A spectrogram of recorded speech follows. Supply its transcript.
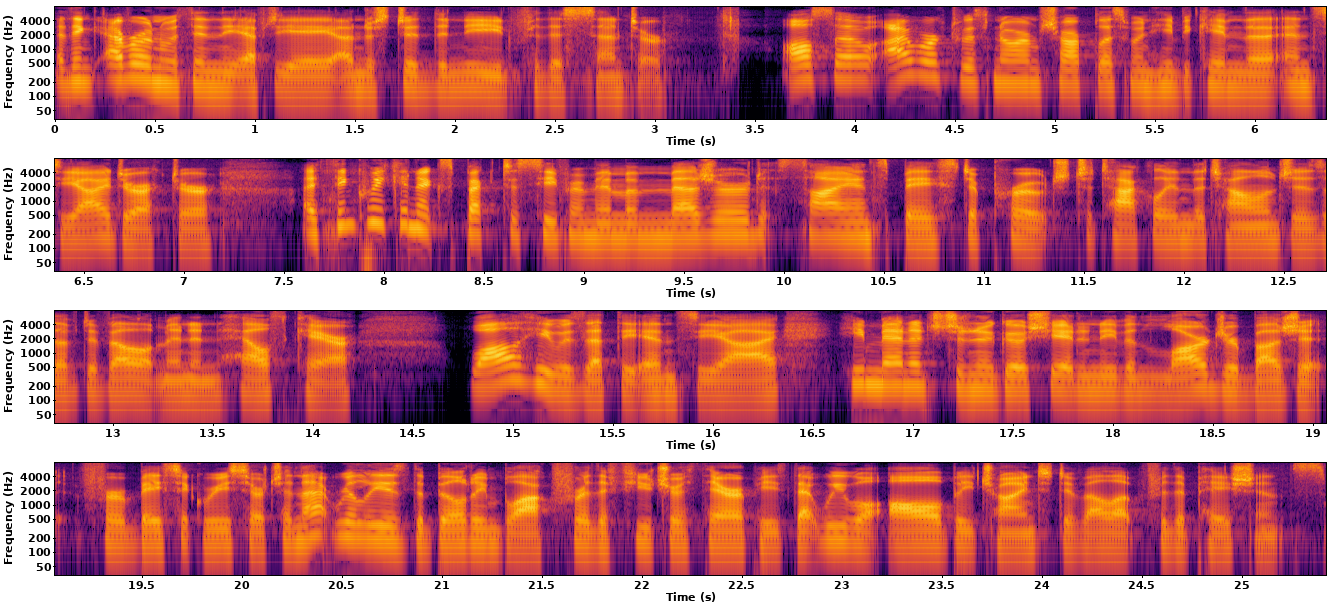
I think everyone within the FDA understood the need for this center. Also, I worked with Norm Sharpless when he became the NCI director. I think we can expect to see from him a measured, science based approach to tackling the challenges of development in healthcare while he was at the NCI, he managed to negotiate an even larger budget for basic research, and that really is the building block for the future therapies that we will all be trying to develop for the patients.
